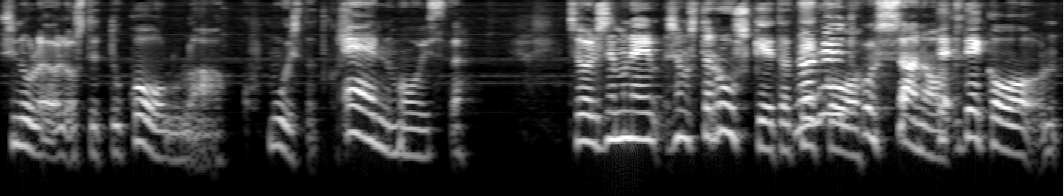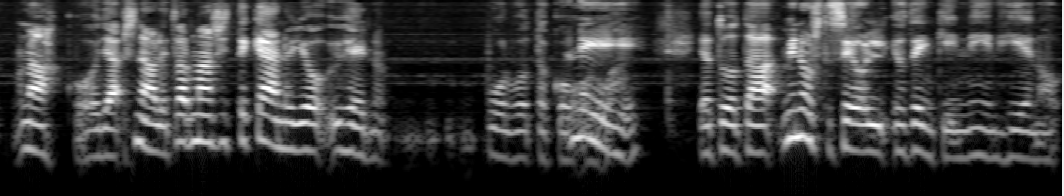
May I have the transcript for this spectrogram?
sinulle oli ostettu koululaukku. Muistatko sen? En muista. Se oli semmoinen, semmoista ruskeita no nyt kun sanot. Te, teko nahkoa ja sinä olit varmaan sitten käynyt jo yhden puoli vuotta koulua. Niin. Ja tuota, minusta se oli jotenkin niin hieno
